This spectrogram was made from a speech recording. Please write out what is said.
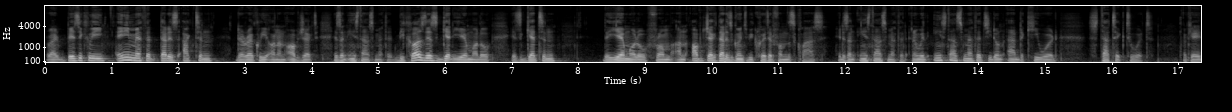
right? Basically, any method that is acting directly on an object is an instance method. Because this get year model is getting the year model from an object that is going to be created from this class, it is an instance method. And with instance methods, you don't add the keyword static to it. Okay,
